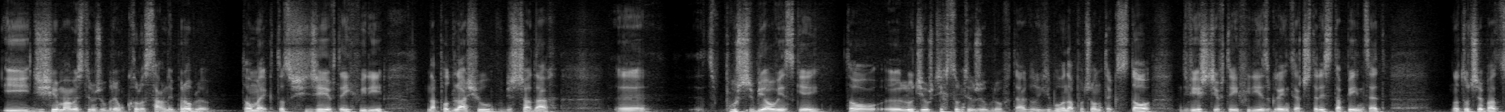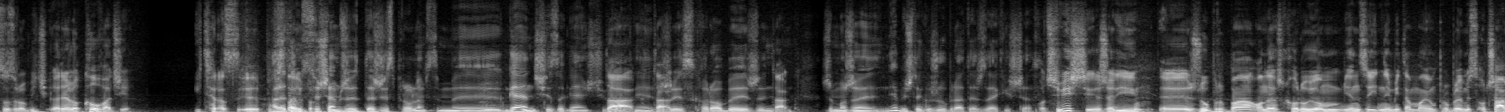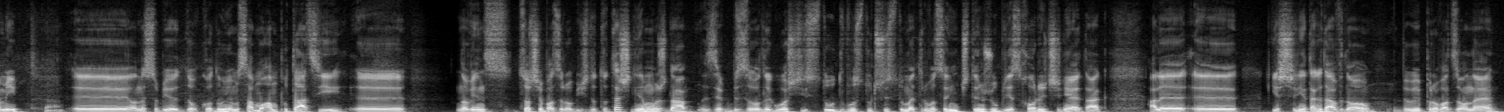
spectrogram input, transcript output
I dzisiaj mamy z tym żubrem kolosalny problem. Tomek, to co się dzieje w tej chwili na Podlasiu, w Bieszczadach, y, w Puszczy Białowieskiej, to y, ludzie już nie chcą tych żubrów, tak? Ich było na początek 100, 200, w tej chwili jest w granicach 400, 500. No to trzeba co zrobić? Relokować je. I teraz y, Ale tam pro- słyszałem, że też jest problem z tym, y, gen się zagęścił. Tak, nie? tak. Że jest choroby, że, Tak. że może nie być tego żubra też za jakiś czas. Oczywiście, jeżeli y, żubr ma, one chorują między innymi, tam mają problemy z oczami, Tak. y, one sobie dokonują samoamputacji, y, no więc co trzeba zrobić? No to też nie można z, jakby z odległości 100, 200, 300 metrów ocenić, czy ten żubr jest chory, czy nie, tak? Ale y, jeszcze nie tak dawno były prowadzone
